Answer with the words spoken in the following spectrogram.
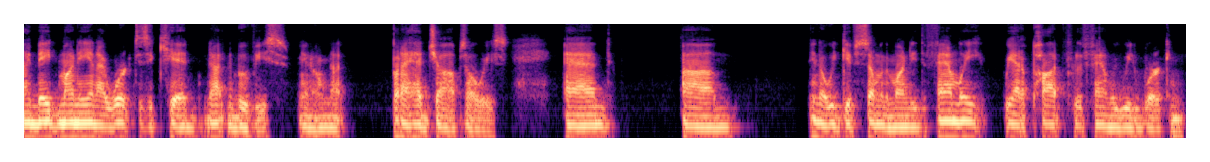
I made money and I worked as a kid, not in the movies, you know, not, but I had jobs always. And, um, you know, we'd give some of the money to the family. We had a pot for the family. We'd work and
